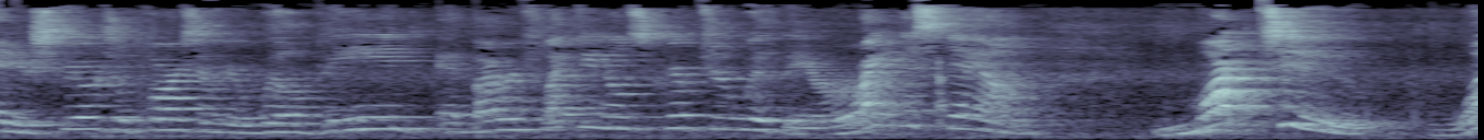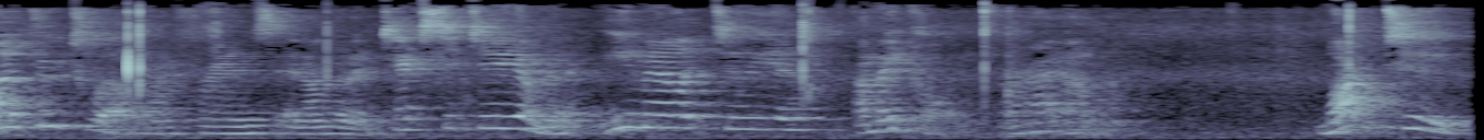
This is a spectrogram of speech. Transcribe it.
and your spiritual parts of your well-being and by reflecting on scripture with me. Write this down. Mark 2, 1 through 12, my friends, and I'm going to text it to you. I'm going to email it to you. I may call you. All right. Mark 2,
